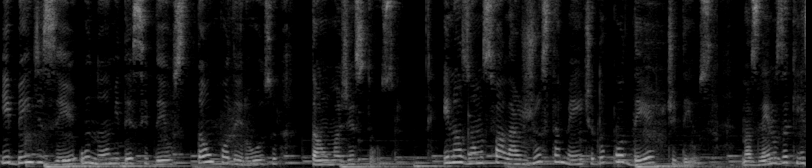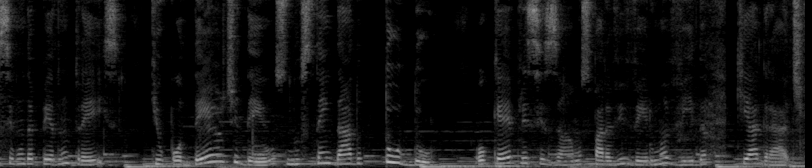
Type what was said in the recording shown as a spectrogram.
e bendizer o nome desse Deus tão poderoso, tão majestoso. E nós vamos falar justamente do poder de Deus. Nós lemos aqui em 2 Pedro 1,3 que o poder de Deus nos tem dado tudo o que precisamos para viver uma vida que agrade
